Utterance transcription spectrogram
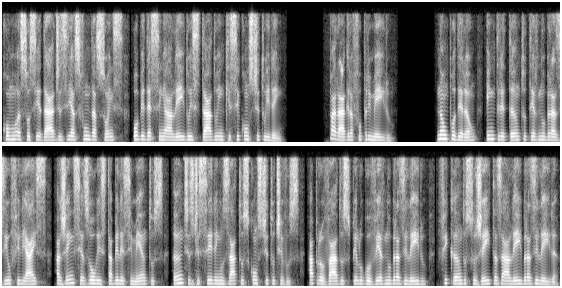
como as sociedades e as fundações, obedecem à lei do Estado em que se constituírem. Parágrafo 1. Não poderão, entretanto, ter no Brasil filiais, agências ou estabelecimentos, antes de serem os atos constitutivos, aprovados pelo governo brasileiro, ficando sujeitas à lei brasileira.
